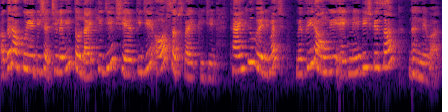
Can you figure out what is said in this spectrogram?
अगर आपको ये डिश अच्छी लगी तो लाइक कीजिए, शेयर कीजिए और सब्सक्राइब कीजिए। थैंक यू वेरी मच मैं फिर आऊँगी एक नई डिश के साथ। धन्यवाद।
